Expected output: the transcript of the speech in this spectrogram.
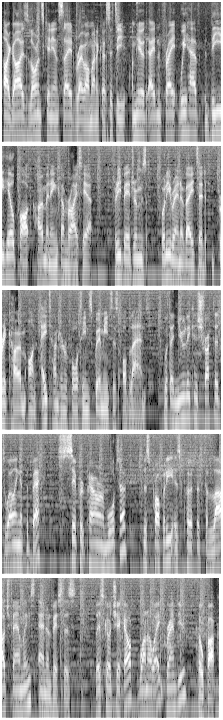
Hi guys, Lawrence Kenyon-Slade, Raywell Manukau City. I'm here with Aiden Frey. We have the Hill Park home and income right here. Three bedrooms, fully renovated, brick home on 814 square meters of land. With a newly constructed dwelling at the back, separate power and water, this property is perfect for large families and investors. Let's go check out 108 Grande Vue, Hill Park.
